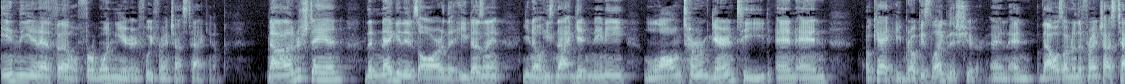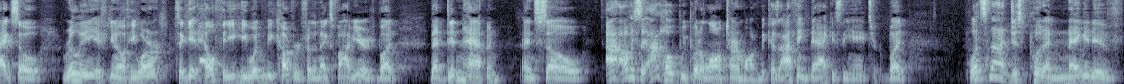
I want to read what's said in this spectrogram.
in the NFL for one year if we franchise tag him. Now, I understand the negatives are that he doesn't, you know, he's not getting any long term guaranteed and, and, okay, he broke his leg this year, and and that was under the franchise tag. So really, if you know if he weren't to get healthy, he wouldn't be covered for the next five years. But that didn't happen, and so I, obviously I hope we put a long term on him because I think Dak is the answer. But let's not just put a negative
